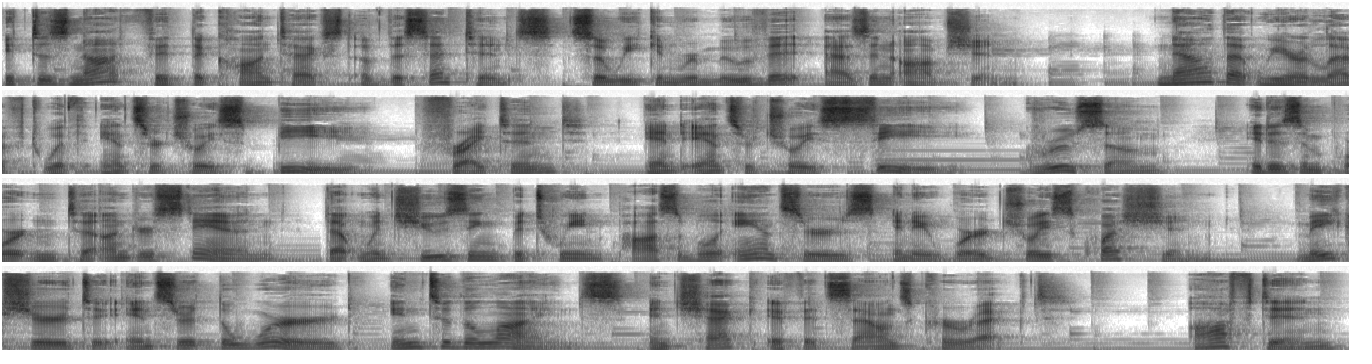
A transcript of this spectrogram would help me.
It does not fit the context of the sentence, so we can remove it as an option. Now that we are left with answer choice B, frightened, and answer choice C, gruesome, it is important to understand that when choosing between possible answers in a word choice question, make sure to insert the word into the lines and check if it sounds correct. Often,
